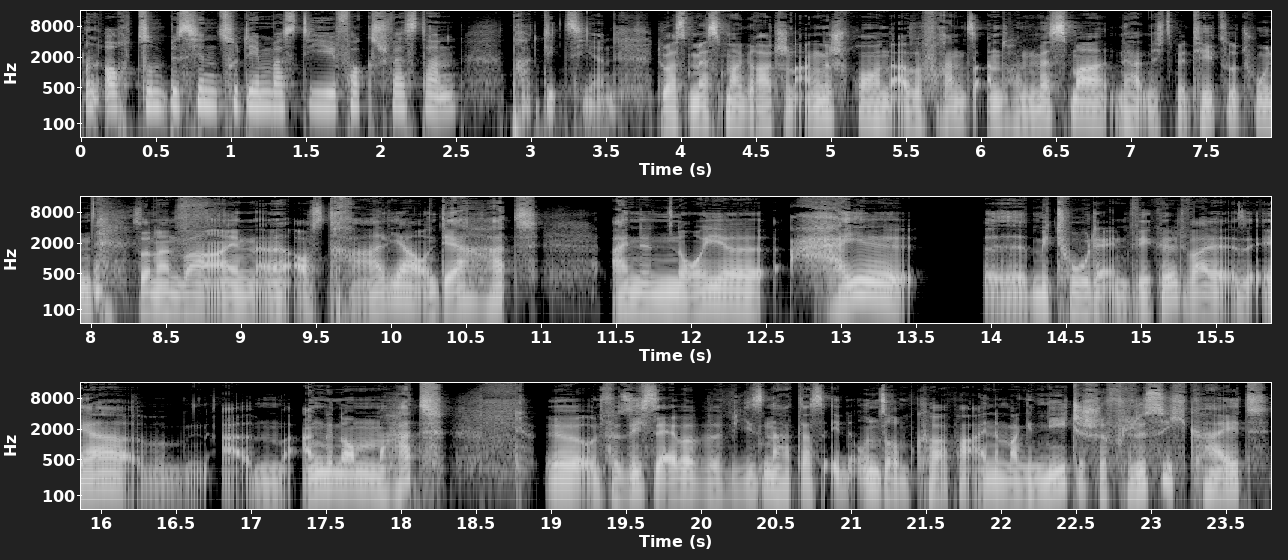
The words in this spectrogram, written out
und auch so ein bisschen zu dem, was die Fox-Schwestern praktizieren. Du hast Messmer gerade schon angesprochen, also Franz Anton Messmer, der hat nichts mit Tee zu tun, sondern war ein äh, Australier. Und der hat eine neue Heilmethode äh, Methode entwickelt, weil er ähm, angenommen hat äh, und für sich selber bewiesen hat, dass in unserem Körper eine magnetische Flüssigkeit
